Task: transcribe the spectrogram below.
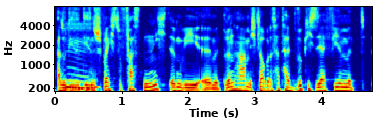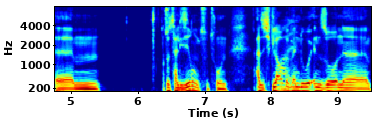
Also diese, mhm. diesen Sprech so fast nicht irgendwie äh, mit drin haben. Ich glaube, das hat halt wirklich sehr viel mit ähm, Sozialisierung zu tun. Also ich glaube, Voll. wenn du in so eine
